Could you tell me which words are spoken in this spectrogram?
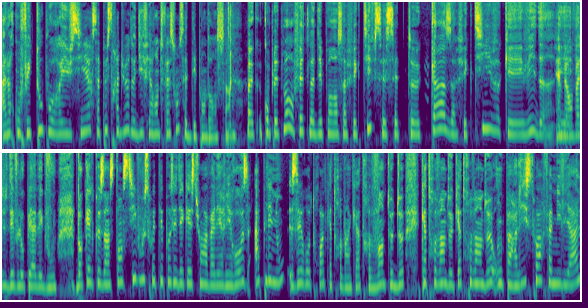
alors qu'on fait tout pour réussir. Ça peut se traduire de différentes façons cette dépendance. Bah, complètement, en fait, la dépendance affective, c'est cette case affective qui est vide. Eh Et- ben, on va le développer avec vous. Dans quelques instants, si vous souhaitez poser des questions à Valérie Rose, appelez-nous 03 84 22 82 82. On parle histoire familiale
